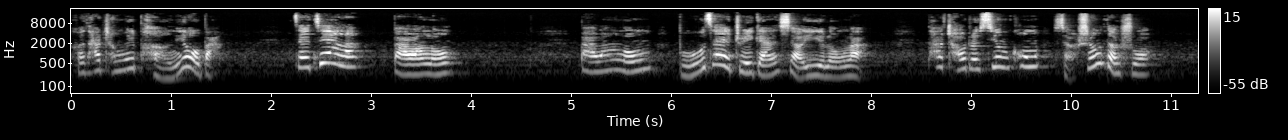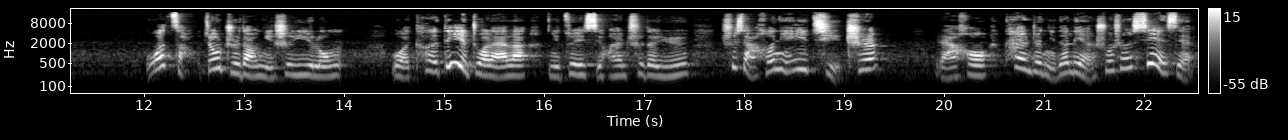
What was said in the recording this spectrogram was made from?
和它成为朋友吧。”再见了，霸王龙。霸王龙不再追赶小翼龙了，它朝着星空小声地说：“我早就知道你是翼龙，我特地捉来了你最喜欢吃的鱼，是想和你一起吃。”然后看着你的脸说声谢谢，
